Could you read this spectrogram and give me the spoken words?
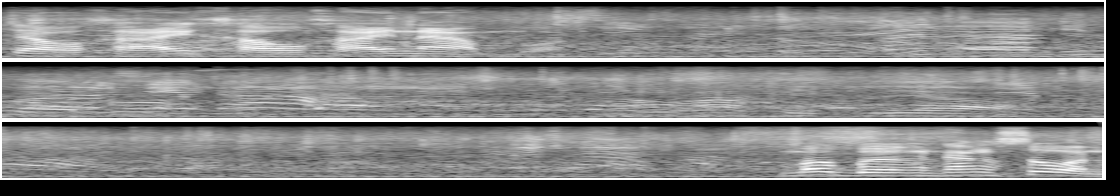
เจ้าขายเขาขายน้ำบ่ที่บาเบเดียวมาเบิงทั้งส่วน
